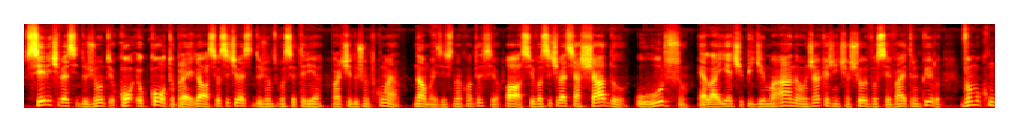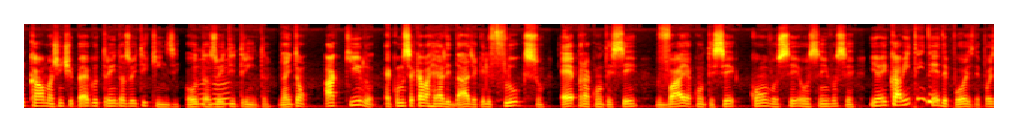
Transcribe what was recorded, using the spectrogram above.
Se ele tivesse ido junto, eu, eu conto para ele, ó, se você tivesse ido junto, você teria partido junto com ela. Não, mas isso não aconteceu. Ó, se você tivesse achado o urso, ela ia te pedir uma, ah, não, já que a gente achou e você vai tranquilo, vamos com calma, a gente pega o trem das 8h15 ou uhum. das 8h30. Né? Então, aquilo é como se aquela realidade, aquele fluxo é para acontecer, vai acontecer com você ou sem você. E aí cabe entender depois. Depois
